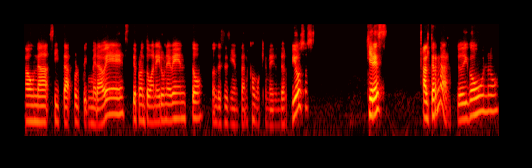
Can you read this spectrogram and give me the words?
a una cita por primera vez, de pronto van a ir a un evento donde se sientan como que medio nerviosos. ¿Quieres alternar? Yo digo uno,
